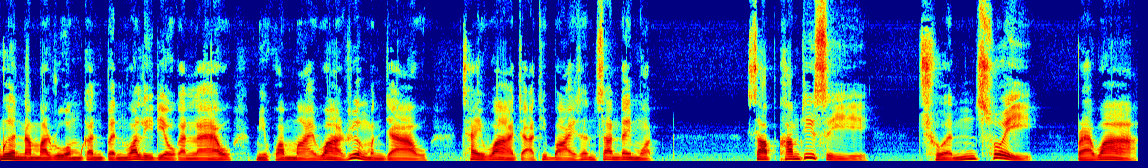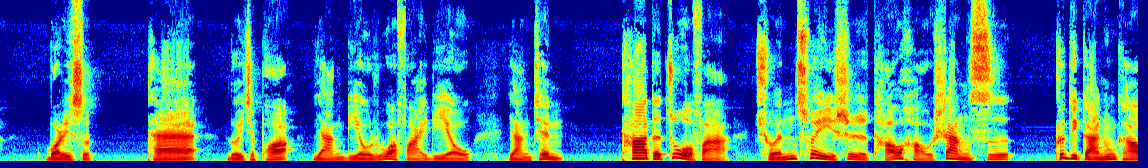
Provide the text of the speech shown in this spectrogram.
เมื่อนำมารวมกันเป็นวลีเดียวกันแล้ว มีความหมายว่าเรื่องมันยาว ใช่ว่าจะอธิบายสั้นๆ ได้หมดศัพท์คำที่สี่ฉวนช่วยแปลว่า บริสุทธิ์ แท้ โดยเฉพาะอย่างเดียวหรือว่าฝ่ายเดียว อย่างเช่น他的做法纯粹是讨好上司พฤติการของเขา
